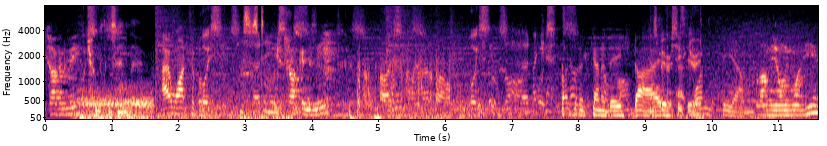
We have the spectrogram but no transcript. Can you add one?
You talking to me? The truth is in there. I want to voices. You talking to me? Voices. President Kennedy died Conspiracy at theory. 1 p.m. Well, I'm the only one here.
